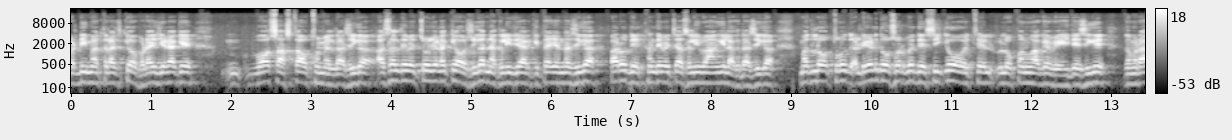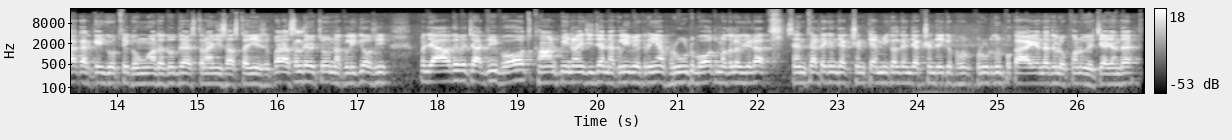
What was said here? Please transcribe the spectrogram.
ਵੱਡੀ ਮਾਤਰਾ 'ਚ ਘਿਓ ਫੜਿਆ ਜਿਹੜਾ ਕਿ ਬਹੁਤ ਸਸਤਾ ਉੱਥੋਂ ਮਿਲਦਾ ਸੀਗਾ। ਅਸਲ ਦੇ ਵਿੱਚ ਉਹ ਜਿਹੜਾ ਘਿਓ ਸੀਗਾ ਨਕਲੀ ਤਿਆਰ ਕੀਤਾ ਜਾਂਦਾ ਸੀਗਾ ਪਰ ਉਹ ਦੇਖਣ ਦੇ ਵਿੱਚ ਅਸਲੀ ਵਾਂਗ ਹੀ ਲੱਗਦਾ ਸੀਗਾ। ਮਤਲਬ ਉੱਥੋਂ 1.5 200 ਰੁਪਏ ਦੇਸੀ ਘਿਓ ਇੱਥੇ ਲੋਕਾਂ ਨੂੰ ਆ ਕੇ ਵੇਚਦੇ ਸੀਗੇ ਗਮਰਾਹ ਕਰਕੇ ਕਿ ਉੱਥੇ ਗਊਆਂ ਦਾ ਦੁੱਧ ਇਸ ਤਰ੍ਹਾਂ ਜੀ ਸਸਤਾ ਜੀ ਪਰ ਅਸਲ ਦੇ ਵਿੱਚ ਉਹ ਨਕਲੀ ਘਿਓ ਸੀ। ਪੰਜਾਬ ਦੇ ਵਿੱਚ ਅੱਜ ਵੀ ਬਹੁਤ ਖਾਣ ਪੀਣ ਵਾਲੀਆਂ ਚੀਜ਼ਾਂ ਨਕਲੀ ਵਿਕ ਰਹੀਆਂ ਫਰੂਟ ਬਹੁਤ ਮਤਲਬ ਜਿਹੜਾ ਸਿੰਥੈਟਿਕ ਇੰਜੈਕਸ਼ਨ ਕੈਮੀਕਲ ਦੇ ਇੰਜੈਕਸ਼ਨ ਦੇ ਕੇ ਫਰੂ- ਫਰੂਟ ਨੂੰ ਪਕਾਇਆ ਜਾਂਦਾ ਤੇ ਲੋਕਾਂ ਨੂੰ ਵੇਚਿਆ ਜਾਂਦਾ। ਹੈ।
